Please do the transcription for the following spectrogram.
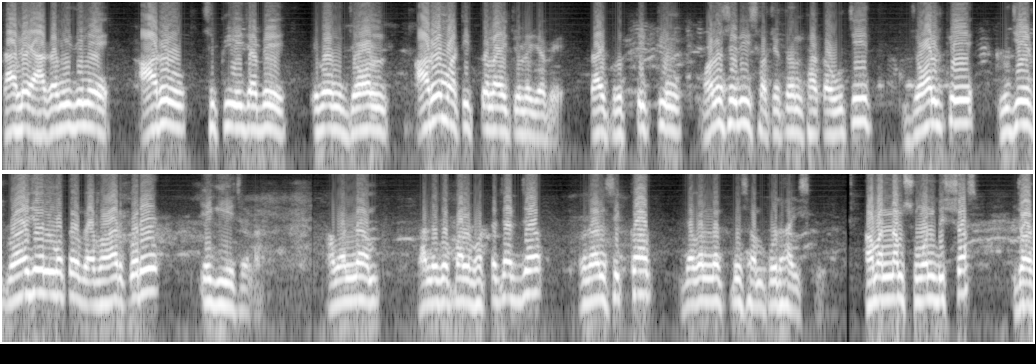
তাহলে আগামী দিনে আরও শুকিয়ে যাবে এবং জল আরও মাটির তলায় চলে যাবে। তাই প্রত্যেকটি মানুষেরই সচেতন থাকা উচিত, জলকে নিজের প্রয়োজন মতো ব্যবহার করে এগিয়ে চলা। আমার নাম কানুগোপাল ভট্টাচার্য, প্রধান শিক্ষক, জগন্নাথপুর শামপুর হাই স্কুল। আমার নাম সুমন বিশ্বাস, জয়-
